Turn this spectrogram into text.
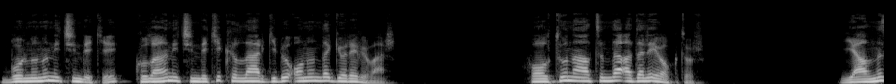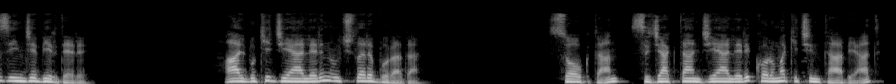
Burnunun içindeki, kulağın içindeki kıllar gibi onun da görevi var. Koltuğun altında adale yoktur. Yalnız ince bir deri. Halbuki ciğerlerin uçları burada. Soğuktan, sıcaktan ciğerleri korumak için tabiat,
